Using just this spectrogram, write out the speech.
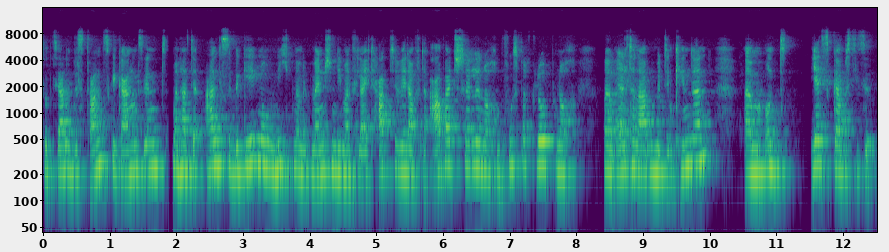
soziale Distanz gegangen sind. Man hatte all diese Begegnungen nicht mehr mit Menschen, die man vielleicht hatte, weder auf der Arbeitsstelle noch im Fußballclub noch beim Elternabend mit den Kindern. Ähm, und jetzt gab es diese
